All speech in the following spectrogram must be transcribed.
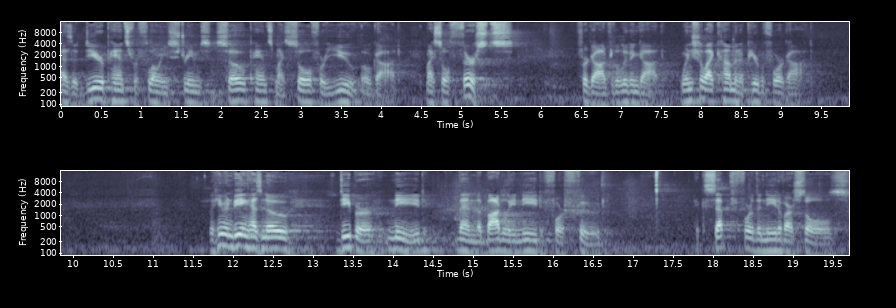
as a deer pants for flowing streams, so pants my soul for you, O God. My soul thirsts for God, for the living God. When shall I come and appear before God? The human being has no deeper need than the bodily need for food, except for the need of our souls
